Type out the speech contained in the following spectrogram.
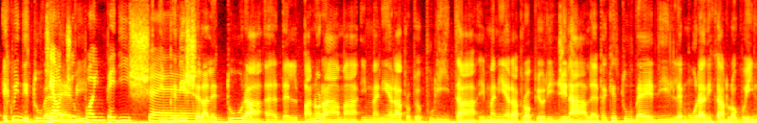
e quindi tu che vedevi oggi un po' impedisce impedisce la lettura eh, del panorama in maniera proprio pulita, in maniera proprio originale, perché tu vedi le mura di Carlo V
